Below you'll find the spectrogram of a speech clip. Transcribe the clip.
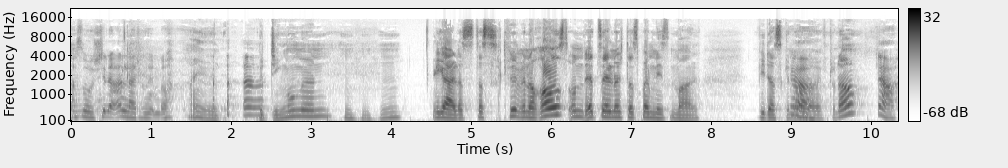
Achso, steht eine Anleitung hinten drauf. Nein, Bedingungen. Hm, hm, hm. Egal, das, das finden wir noch raus und erzählen euch das beim nächsten Mal, wie das genau Ja. läuft, oder? Ja.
